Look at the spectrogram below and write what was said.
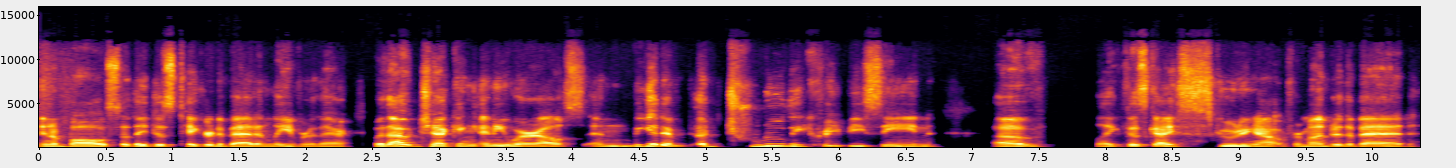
in a ball. So they just take her to bed and leave her there without checking anywhere else. And we get a, a truly creepy scene of like this guy scooting out from under the bed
